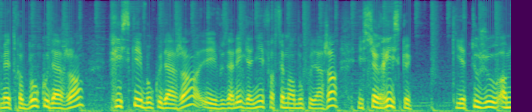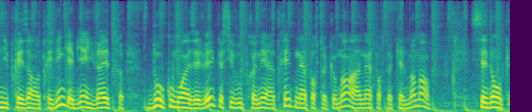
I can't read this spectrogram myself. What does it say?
mettre beaucoup d'argent risquer beaucoup d'argent et vous allez gagner forcément beaucoup d'argent et ce risque qui est toujours omniprésent au trading, eh bien il va être beaucoup moins élevé que si vous prenez un trade n'importe comment à n'importe quel moment. C'est donc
